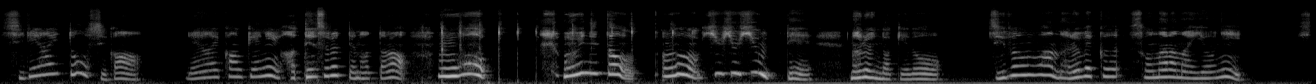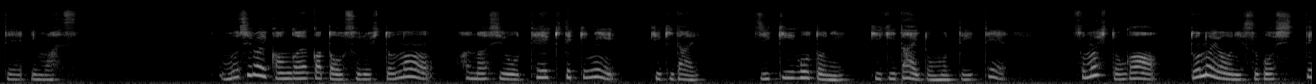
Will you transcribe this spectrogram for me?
知り合い同士が恋愛関係に発展するってなったら、もう、おめでとうもう、ヒュヒュヒュってなるんだけど、自分はなるべくそうならないようにしています。面白い考え方をする人の話を定期的に聞きたい。時期ごとに聞きたいと思っていて、その人がどのように過ごして、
